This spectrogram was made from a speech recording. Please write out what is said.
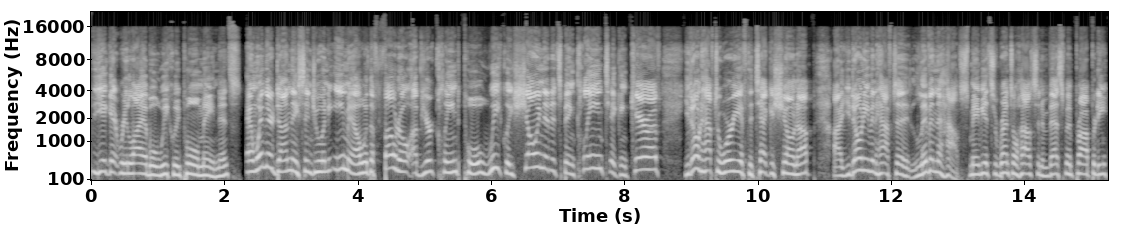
You get reliable weekly pool maintenance. And when they're done, they send you an email with a photo of your cleaned pool weekly, showing that it's been cleaned, taken care of. You don't have to worry if the tech has shown up. Uh, you don't even have to live in the house. Maybe it's a rental house, an investment property.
